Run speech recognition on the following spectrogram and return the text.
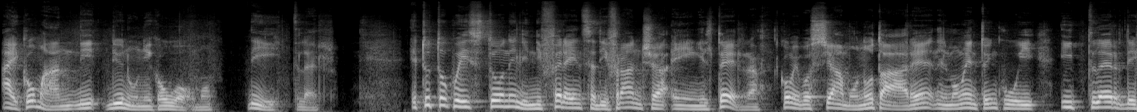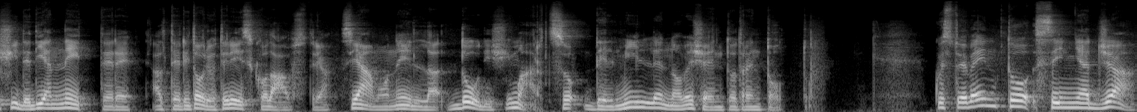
ai comandi di un unico uomo, di Hitler. E tutto questo nell'indifferenza di Francia e Inghilterra, come possiamo notare nel momento in cui Hitler decide di annettere al territorio tedesco l'Austria. Siamo nel 12 marzo del 1938. Questo evento segna già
